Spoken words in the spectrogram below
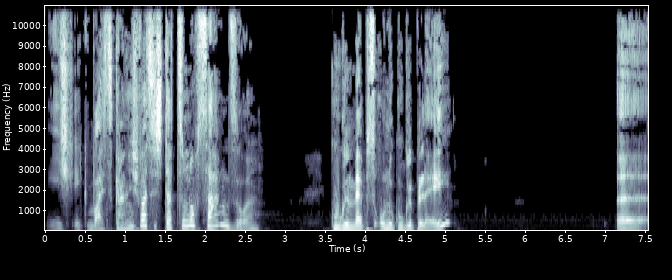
ich, ich weiß gar nicht, was ich dazu noch sagen soll. Google Maps ohne Google Play? Äh,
